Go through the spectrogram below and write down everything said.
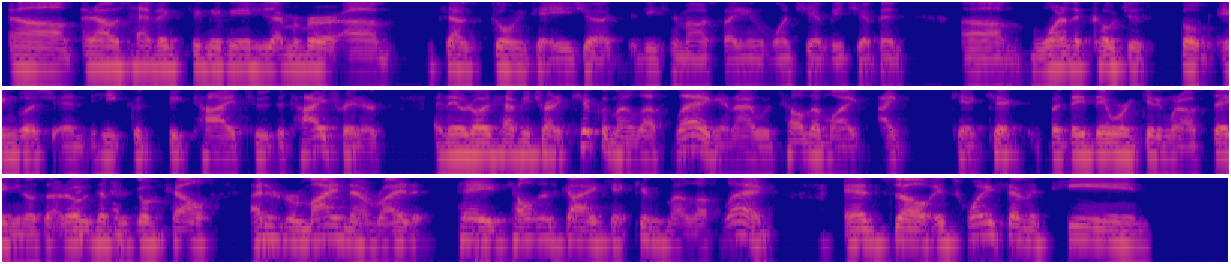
um, and I was having significant issues. I remember um, because I was going to Asia a decent amount. I was fighting in one championship, and um, one of the coaches spoke English and he could speak Thai to the Thai trainers, and they would always have me try to kick with my left leg, and I would tell them like I can't kick, but they they weren't getting what I was saying, you know. So I'd always have to go tell. I just remind them, right? Hey, tell this guy I can't kick with my left leg. And so in 2017,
